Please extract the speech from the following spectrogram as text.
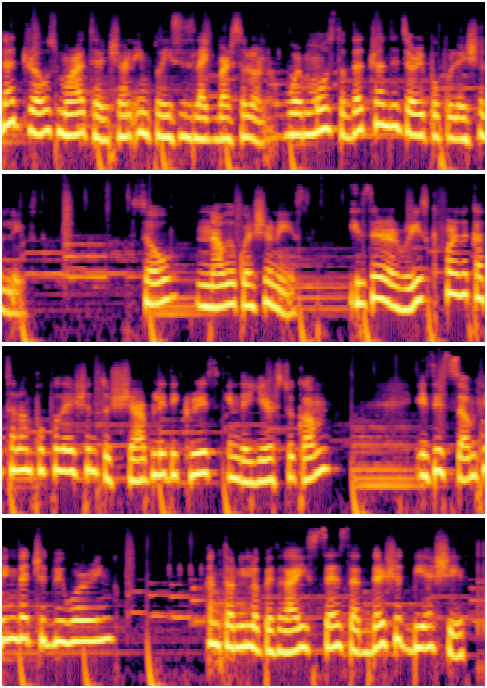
That draws more attention in places like Barcelona, where most of the transitory population lives. So, now the question is Is there a risk for the Catalan population to sharply decrease in the years to come? Is this something that should be worrying? Antoni Lopez Gay says that there should be a shift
